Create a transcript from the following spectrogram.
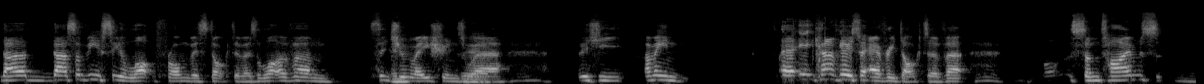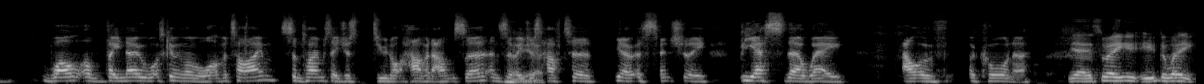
That, that's something you see a lot from this Doctor. There's a lot of um, situations Yeah. where he, I mean, uh, it kind of goes for every Doctor that sometimes, while uh, they know what's going on a lot of the time, sometimes they just do not have an answer, and so Oh, they yeah. just have to, you know, essentially BS their way out of a corner. Yeah, it's the way he- the way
